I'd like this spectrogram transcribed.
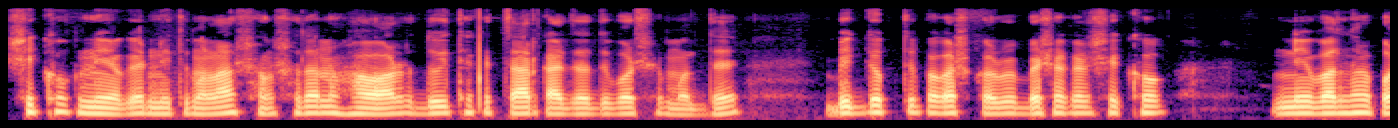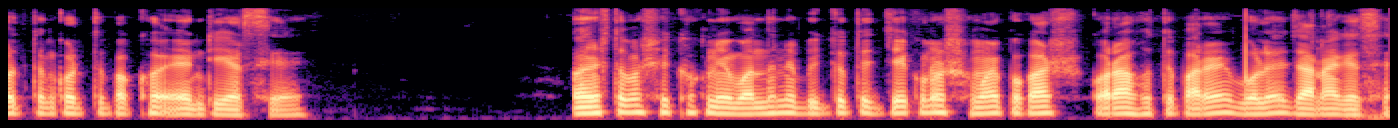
শিক্ষক নিয়োগের নীতিমালা সংশোধন হওয়ার দুই থেকে চার কার্য দিবসের মধ্যে বিজ্ঞপ্তি প্রকাশ করবে বেসরকারি শিক্ষক নিবন্ধন প্রত্যয়ন কর্তৃপক্ষ এনটিআরসিএ উনিশতম শিক্ষক নিবন্ধনের বিজ্ঞপ্তি যে কোনো সময় প্রকাশ করা হতে পারে বলে জানা গেছে।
